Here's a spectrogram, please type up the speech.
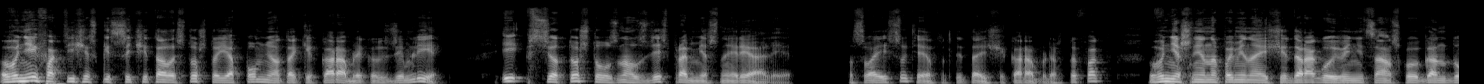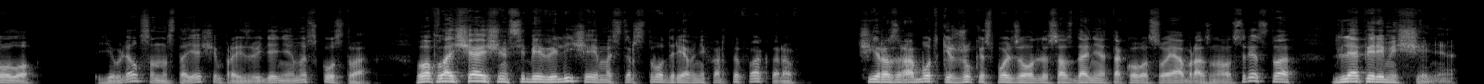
в ней фактически сочеталось то, что я помню о таких корабликах с Земли, и все то, что узнал здесь про местные реалии. По своей сути, этот летающий корабль-артефакт, внешне напоминающий дорогую венецианскую гондолу, являлся настоящим произведением искусства, воплощающим в себе величие и мастерство древних артефакторов, чьи разработки Жук использовал для создания такого своеобразного средства для перемещения.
